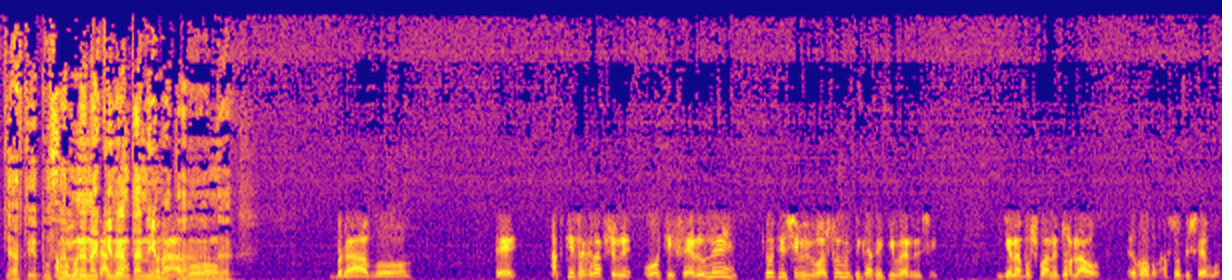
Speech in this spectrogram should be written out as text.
Και αυτοί που θέλουν να κοινάνε τα νήματα. Μπράβο. Ε, Μπράβο. Ε, αυτοί θα γράψουν ό,τι θέλουν και ό,τι συμβιβαστούν με την κάθε κυβέρνηση. Για να αποσπάνε το λαό. Εγώ αυτό πιστεύω.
